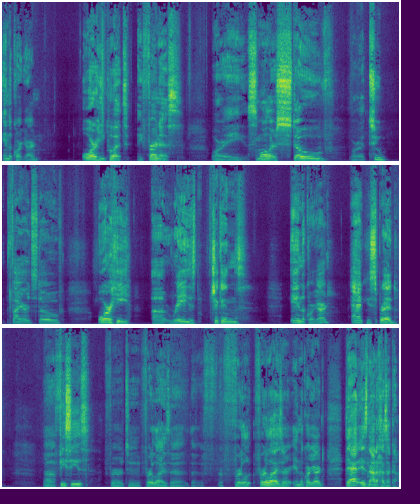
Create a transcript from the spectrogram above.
in the courtyard, or he put a furnace, or a smaller stove, or a tube-fired stove, or he uh, raised chickens in the courtyard, and he spread uh, feces for to fertilize the, the fertilizer in the courtyard. That is not a chazakah.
